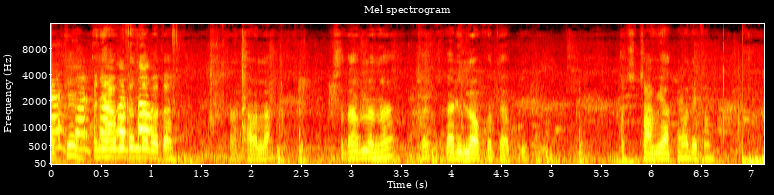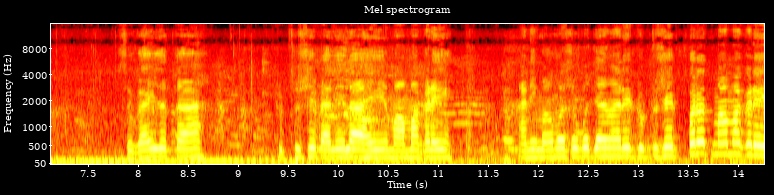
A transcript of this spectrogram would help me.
ओके आणि हा बटन दाब आता. हा आवला. असं दाबलं ना तर गाडी लॉक होते आपली. अच्छा चावी आतमध्ये का सो गाईज आता टुट्टू शेट आलेला आहे मामाकडे. आणि मामासोबत जाणारे टुट्टू शेट परत मामाकडे.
